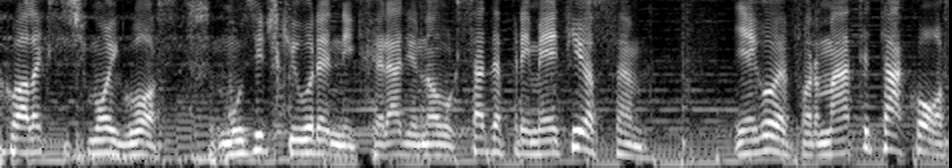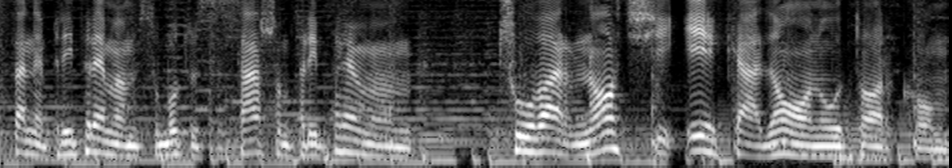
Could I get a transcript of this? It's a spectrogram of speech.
Marko Aleksić, moj gost, muzički urednik Radio Novog Sada, primetio sam njegove formate, tako ostane, pripremam subotu sa Sašom, pripremam čuvar noći i kad on utorkom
